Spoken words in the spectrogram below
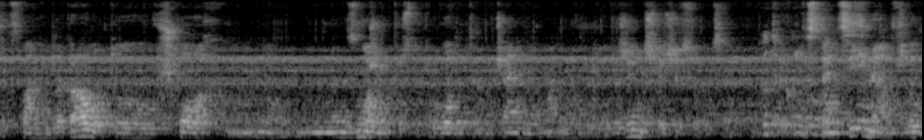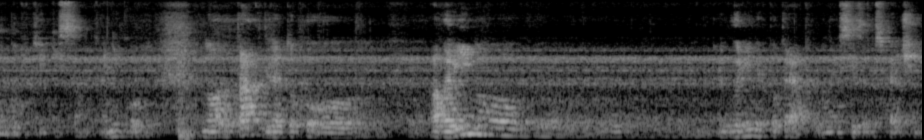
так званий блекаут, то в школах ну, ми не зможемо просто проводити навчання в нормальному режимі, швидше всього це дистанційне, а можливо будуть якісь там канікули. Ну але так для такого аварійного е, аварійних потреб вони всі забезпечені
